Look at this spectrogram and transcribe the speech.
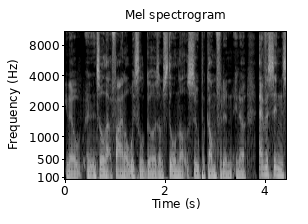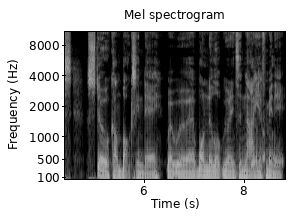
you know, until that final whistle goes. I'm still not super confident. You know, ever since Stoke on Boxing Day, where we were one 0 up, we were into the 90th minute.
